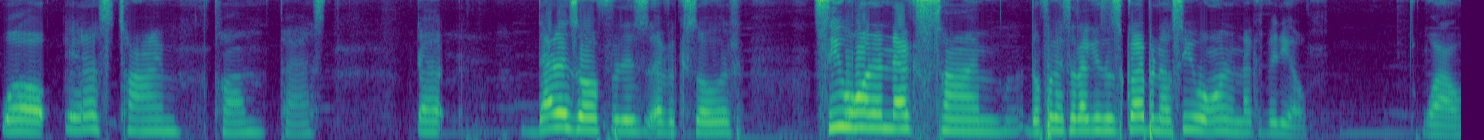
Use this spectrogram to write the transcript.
Well, it has time come past that. That is all for this episode. See you on the next time. Don't forget to like and subscribe, and I'll see you on the next video. Wow.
